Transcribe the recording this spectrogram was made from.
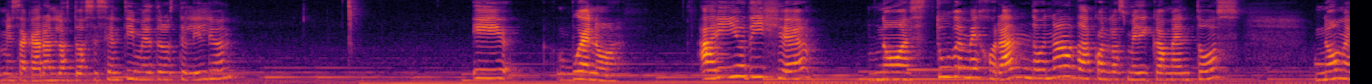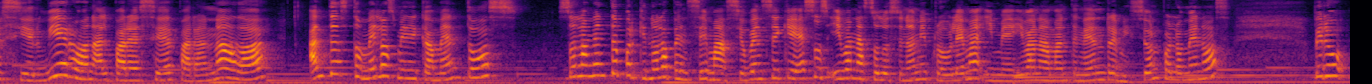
me, sacaron los 12 centímetros de ilion. Y bueno, ahí yo dije, no estuve mejorando nada con los medicamentos, no me sirvieron al parecer para nada. Antes tomé los medicamentos solamente porque no lo pensé más. Yo pensé que esos iban a solucionar mi problema y me iban a mantener en remisión por lo menos. Pero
